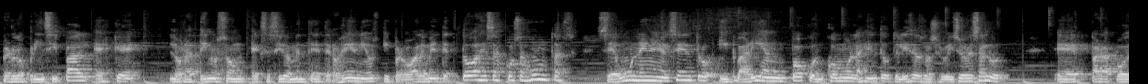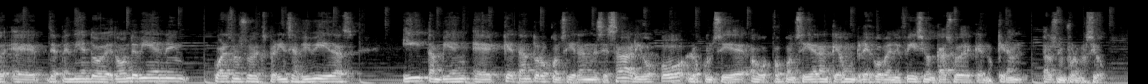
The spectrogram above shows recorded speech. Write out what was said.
pero lo principal es que los latinos son excesivamente heterogéneos y probablemente todas esas cosas juntas se unen en el centro y varían un poco en cómo la gente utiliza esos servicios de salud, eh, para eh, dependiendo de dónde vienen, cuáles son sus experiencias vividas, y también eh, qué tanto lo consideran necesario o, lo o, consideran que es un riesgo-beneficio en caso de que no quieran dar su información.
